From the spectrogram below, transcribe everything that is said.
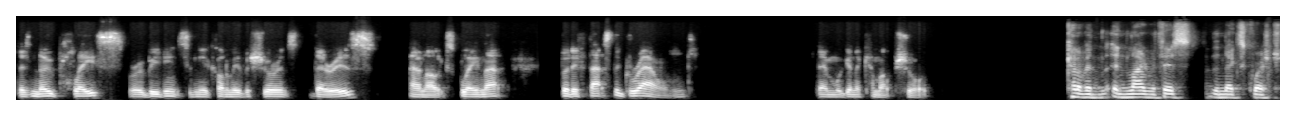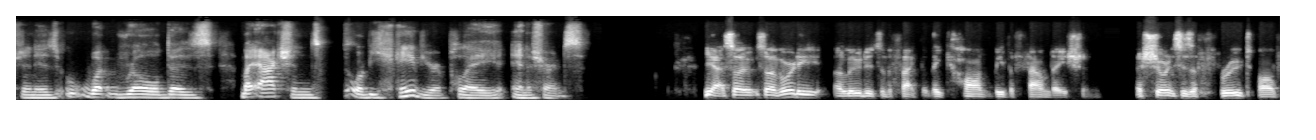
there's no place for obedience in the economy of assurance. There is and I'll explain that. But if that's the ground, then we're going to come up short. Kind of in, in line with this, the next question is what role does my actions or behavior play in assurance? Yeah, so so I've already alluded to the fact that they can't be the foundation. Assurance is a fruit of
